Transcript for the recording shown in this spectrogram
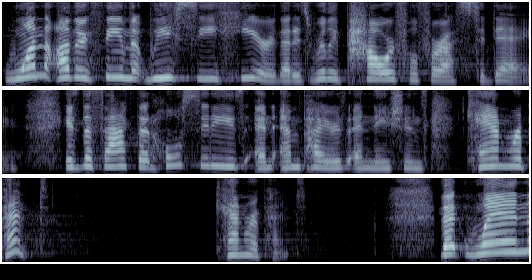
one other theme that we see here that is really powerful for us today is the fact that whole cities and empires and nations can repent. Can repent. That when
